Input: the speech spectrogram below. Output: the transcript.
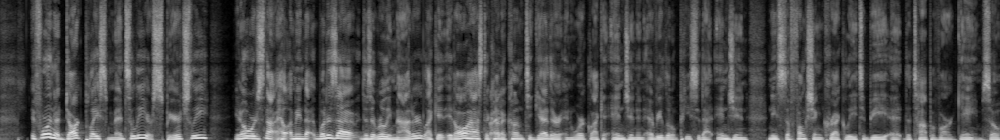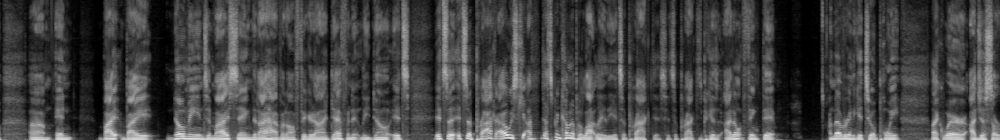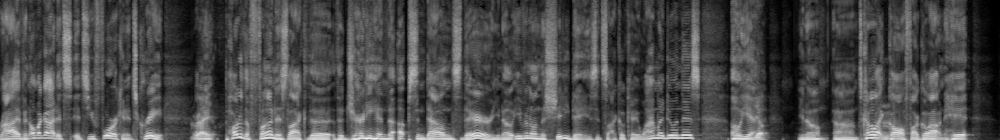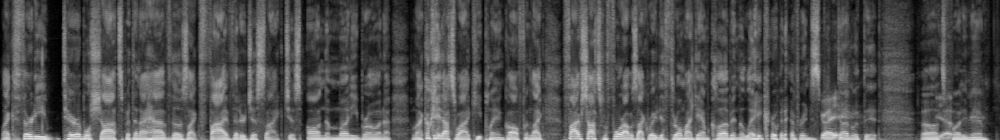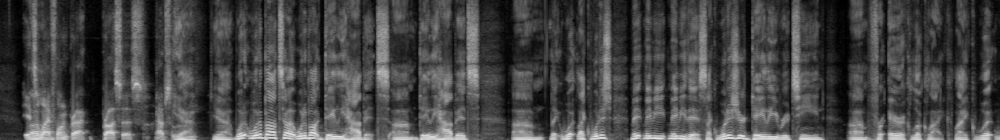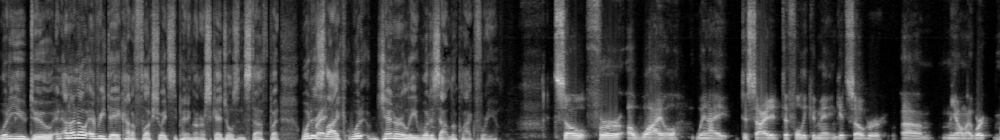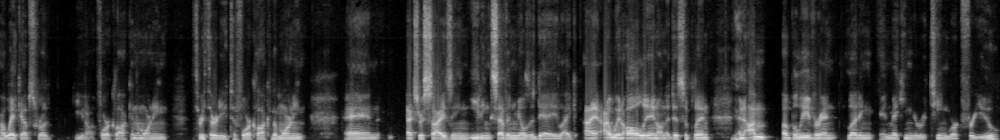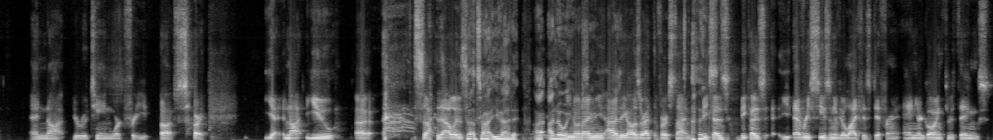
if we're in a dark place mentally or spiritually, you know, we're just not help. I mean, that, what does that, does it really matter? Like it, it all has to right. kind of come together and work like an engine and every little piece of that engine needs to function correctly to be at the top of our game. So, um, and by, by no means am I saying that I have it all figured out. I definitely don't. It's, it's a, it's a practice. I always, I've, that's been coming up a lot lately. It's a practice. It's a practice because I don't think that I'm ever going to get to a point like where I just arrive and, oh my God, it's, it's euphoric and it's great Right. I mean, part of the fun is like the the journey and the ups and downs there, you know, even on the shitty days, it's like, okay, why am I doing this? Oh yeah. Yep. You know, um, it's kind of like mm-hmm. golf. I'll go out and hit like 30 terrible shots, but then I have those like five that are just like just on the money, bro. And I, am like, okay, that's why I keep playing golf. When like five shots before, I was like ready to throw my damn club in the lake or whatever and just right. be done with it. Oh, it's yep. funny, man it's um, a lifelong pra- process. Absolutely. Yeah. Yeah. What What about uh, What about daily habits? Um, daily habits. Um, like what? Like what is maybe maybe this? Like what is your daily routine? Um, for Eric look like? Like what what do you do? And, and I know every day kind of fluctuates depending on our schedules and stuff, but what is right. like what generally what does that look like for you? So for a while when I decided to fully commit and get sober, um, you know, my work, my wake ups were, you know, four o'clock in the morning, 3.30 to four o'clock in the morning and exercising, eating seven meals a day. Like I, I went all in on the discipline yeah. and I'm a believer in letting, in making your routine work for you and not your routine work for you. Uh, sorry. Yeah. Not you. Uh, Sorry, that was. That's right. You had it. I, I know. What you know what saying. I mean. Yeah. I think I was right the first time because so. because every season of your life is different, and you're going through things.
